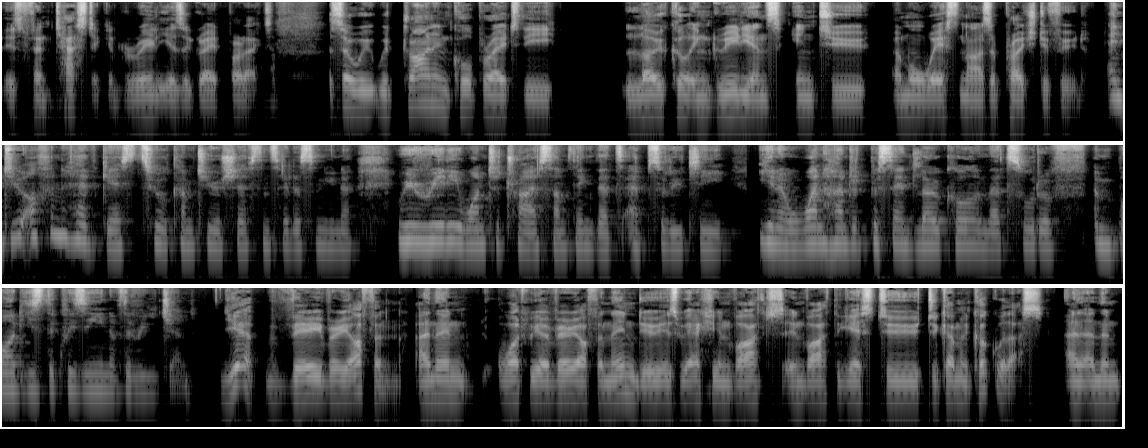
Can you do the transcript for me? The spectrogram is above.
is fantastic. It really is a great product. So we would try and incorporate the local ingredients into a more westernized approach to food. And do you often have guests who will come to your chefs and say, listen, you know, we really want to try something that's absolutely, you know, 100% local and that sort of embodies the cuisine of the region? Yeah, very, very often. And then what we very often then do is we actually invite invite the guests to to come and cook with us and, and then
